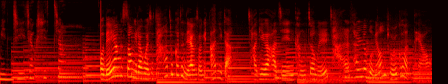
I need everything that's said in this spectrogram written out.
민지적 시점 어, 내향성이라고 해서 다 똑같은 내향성이 아니다. 자기가 가진 강점을 잘 살려보면 좋을 것 같아요.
